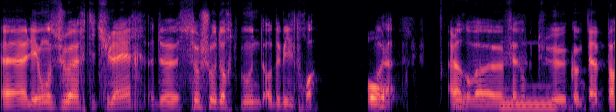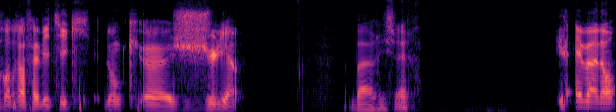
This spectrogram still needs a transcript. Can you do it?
les 11 joueurs titulaires de Sochaux Dortmund en 2003. Voilà. Alors on va faire mmh. comme d'hab par ordre alphabétique. Donc Julien. Bah Richard. Eh ben non.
